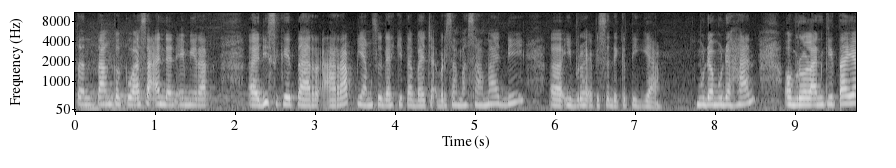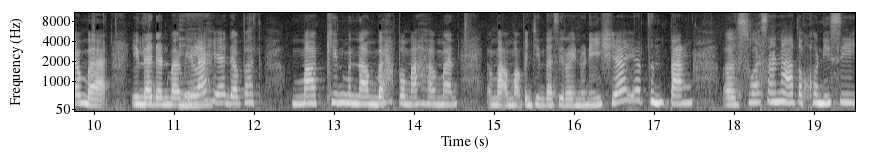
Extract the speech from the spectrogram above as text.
tentang kekuasaan dan emirat eh, di sekitar Arab yang sudah kita baca bersama-sama di eh, ibroh episode ketiga. Mudah-mudahan obrolan kita ya Mbak Indah dan Mbak iya. Milah ya dapat makin menambah pemahaman emak-emak pencinta sirah Indonesia ya tentang eh, suasana atau kondisi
